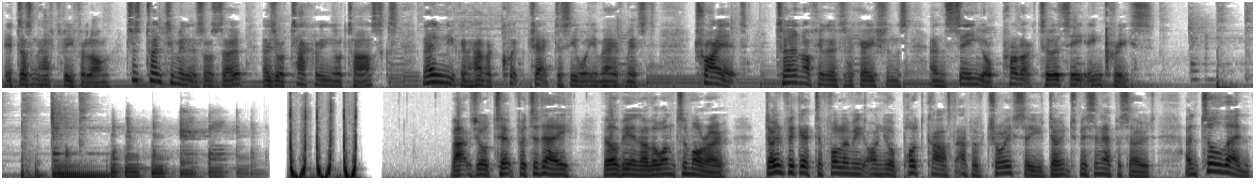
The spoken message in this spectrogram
It doesn't have to be for long, just 20 minutes or so as you're tackling your tasks. Then you can have a quick check to see what you may have missed. Try it, turn off your notifications, and see your productivity increase. That's your tip for today. There'll be another one tomorrow. Don't forget to follow me on your podcast app of choice so you don't miss an episode. Until then,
